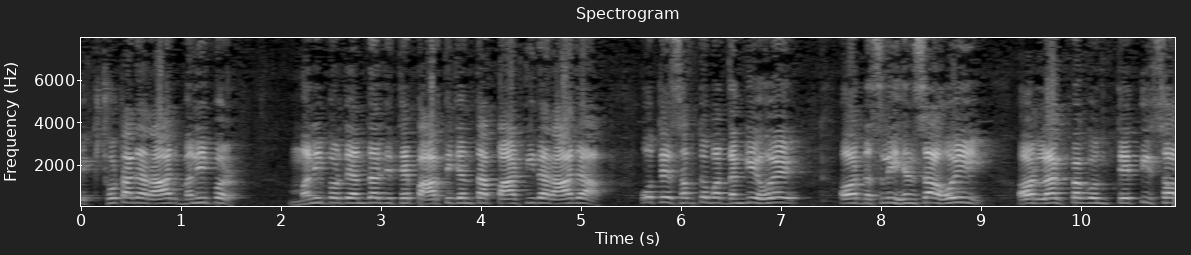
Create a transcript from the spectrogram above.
ਇੱਕ ਛੋਟਾ ਜਿਹਾ ਰਾਜ ਮਨੀਪੁਰ। ਮਨੀਪੁਰ ਦੇ ਅੰਦਰ ਜਿੱਥੇ ਭਾਰਤੀ ਜਨਤਾ ਪਾਰਟੀ ਦਾ ਰਾਜ ਆ, ਉੱਥੇ ਸਭ ਤੋਂ ਵੱਧ ਦੰਗੇ ਹੋਏ ਔਰ ਨਸਲੀ ਹਿੰਸਾ ਹੋਈ ਔਰ ਲਗਭਗ 3300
